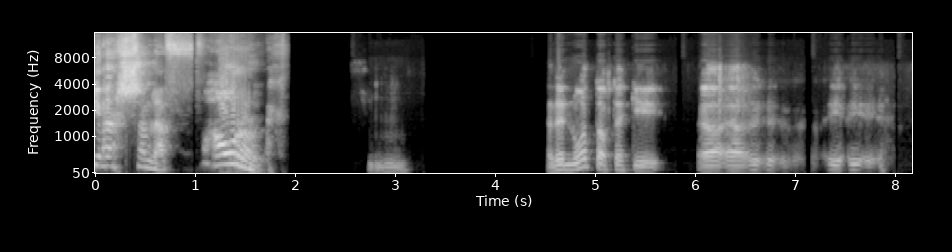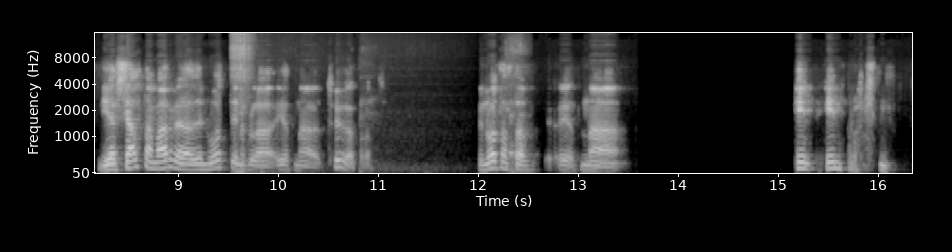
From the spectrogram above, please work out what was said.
gjörsamlega fáránlegt. Mm. Þeir nota oft ekki ja, ja, ég, ég, ég er sjaldan varfið að þeir noti nefnilega hérna, tugabrót þeir nota alltaf hérna, hin, hinbrot sem við búin að Já, kemja hvað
